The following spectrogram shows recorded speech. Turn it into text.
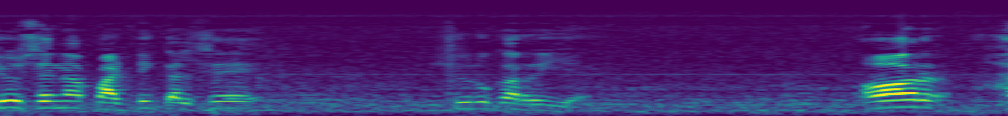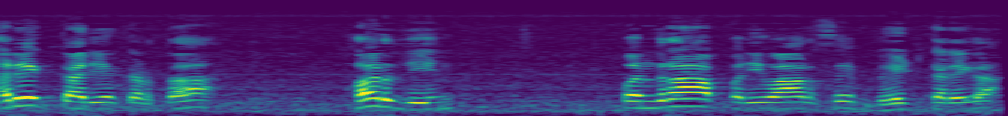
शिवसेना पार्टी कल से शुरू कर रही है. और हर एक कार्यकर्ता हर दिन पंद्रह परिवार से भेंट करेगा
